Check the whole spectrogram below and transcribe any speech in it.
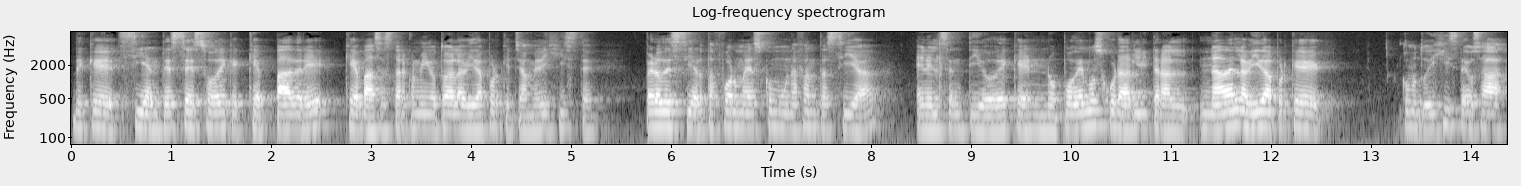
de que sientes eso de que qué padre que vas a estar conmigo toda la vida porque ya me dijiste, pero de cierta forma es como una fantasía en el sentido de que no podemos jurar literal nada en la vida porque, como tú dijiste, o sea,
